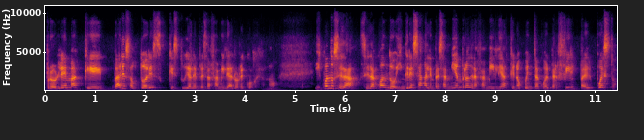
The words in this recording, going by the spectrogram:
problema que varios autores que estudian la empresa familiar lo recogen, ¿no? ¿Y cuándo se da? Se da cuando ingresan a la empresa miembros de la familia que no cuentan con el perfil para el puesto,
